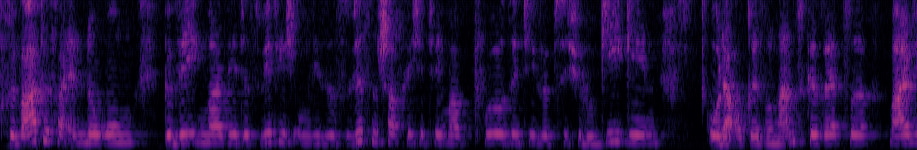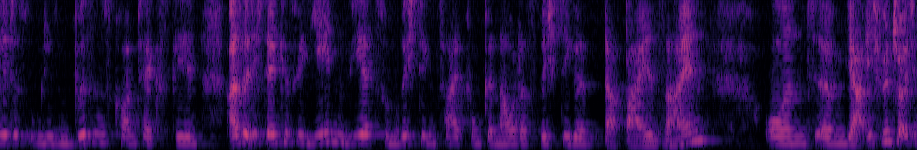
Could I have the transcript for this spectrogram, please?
private Veränderungen bewegen, mal wird es wirklich um dieses wissenschaftliche Thema positive Psychologie gehen oder auch Resonanzgesetze. Mal wird es um diesen Business-Kontext gehen. Also ich denke, für jeden wird zum richtigen Zeitpunkt genau das Richtige dabei sein. Und ähm, ja, ich wünsche euch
